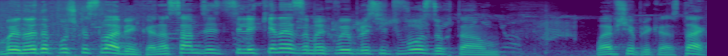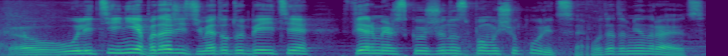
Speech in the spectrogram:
Блин, ну эта пушка слабенькая. На самом деле, телекинезом их выбросить в воздух там... Вообще прекрасно. Так, э, улети. Не, подождите, у меня тут убейте фермерскую жену с помощью курицы. Вот это мне нравится.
